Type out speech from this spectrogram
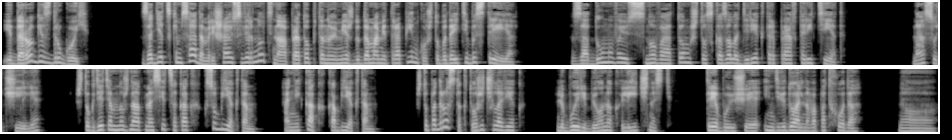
и дороги с другой. За детским садом решаю свернуть на протоптанную между домами тропинку, чтобы дойти быстрее. Задумываюсь снова о том, что сказала директор про авторитет. Нас учили, что к детям нужно относиться как к субъектам, а не как к объектам. Что подросток тоже человек, любой ребенок — личность, требующая индивидуального подхода. Но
